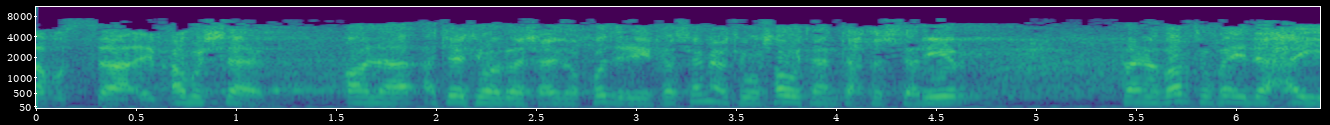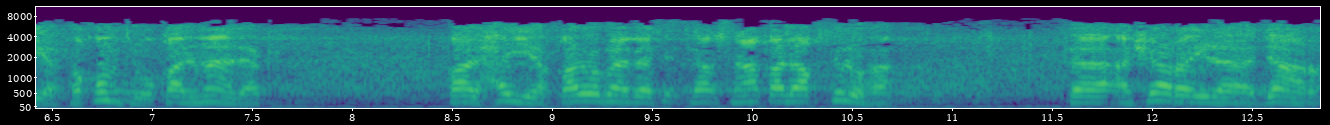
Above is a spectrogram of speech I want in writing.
أبو السائب. أبو السائب. قال أتيت أبا سعيد الخدري فسمعت صوتا تحت السرير فنظرت فإذا حيه فقمت. قال ما لك؟ قال حيه قال وماذا تصنع؟ قال أقتلها. فأشار إلى دار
